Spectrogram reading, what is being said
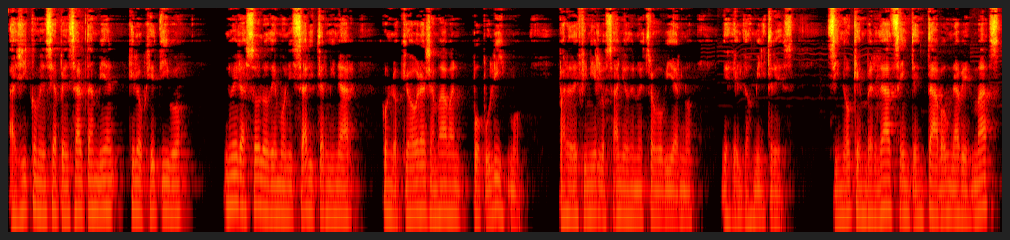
Allí comencé a pensar también que el objetivo no era sólo demonizar y terminar con lo que ahora llamaban populismo para definir los años de nuestro gobierno desde el 2003, sino que en verdad se intentaba una vez más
